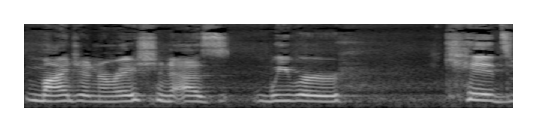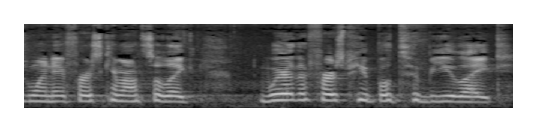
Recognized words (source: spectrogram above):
my generation, as we were kids when it first came out, so like, we're the first people to be like,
